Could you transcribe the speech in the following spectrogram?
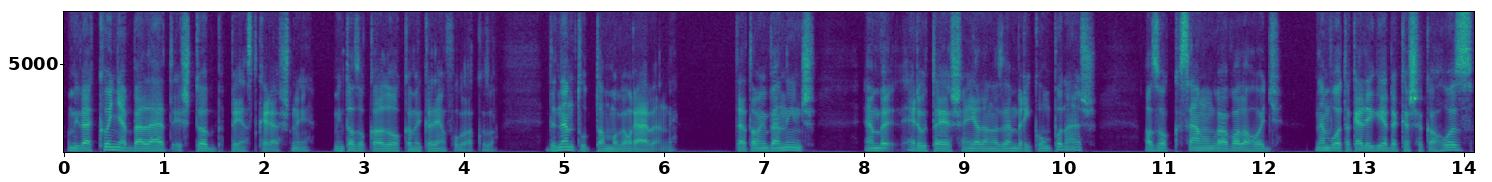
amivel könnyebben lehet és több pénzt keresni, mint azokkal a dolgokkal, amikkel én foglalkozom. De nem tudtam magam rávenni. Tehát amiben nincs ember, erőteljesen jelen az emberi komponens, azok számomra valahogy nem voltak elég érdekesek ahhoz,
